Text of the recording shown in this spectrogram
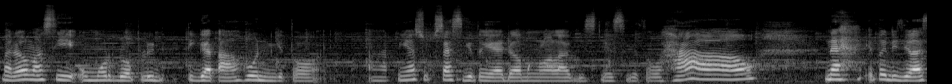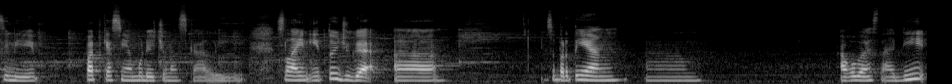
padahal masih umur 23 tahun gitu. Artinya sukses gitu ya dalam mengelola bisnis gitu. How? Nah itu dijelasin di podcastnya mudah cuma sekali. Selain itu juga uh, seperti yang um, aku bahas tadi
